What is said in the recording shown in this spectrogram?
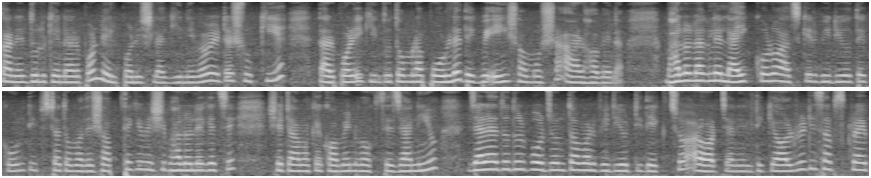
কানের দুল কেনার পর নেল পলিশ লাগিয়ে নেবে এটা শুকিয়ে তারপরেই কিন্তু তোমরা পরলে দেখবে এই সমস্যা আর হবে না। ভালো লাগলে লাইক করো। আজকের ভিডিওতে কোন টিপসটা তোমাদের সব থেকে বেশি ভালো লেগেছে সেটা আমাকে কমেন্ট বক্সে জানিও। যারা এতদূর পর্যন্ত আমার ভিডিওটি দেখছ আর ওর চ্যানেলটিকে অলরেডি সাবস্ক্রাইব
